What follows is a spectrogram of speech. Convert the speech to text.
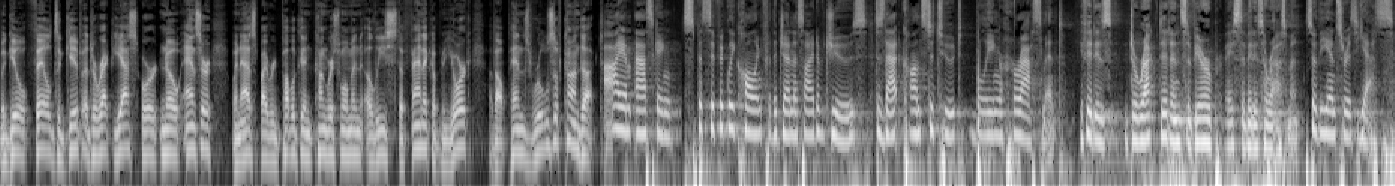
Magill failed to give a direct yes or no answer when asked by Republican Congresswoman Elise Stefanik of New York about Penn's rules of conduct. I am asking, specifically calling for the genocide of Jews. Does that constitute bullying or harassment? If it is directed and severe or pervasive, it is harassment. So the answer is yes.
